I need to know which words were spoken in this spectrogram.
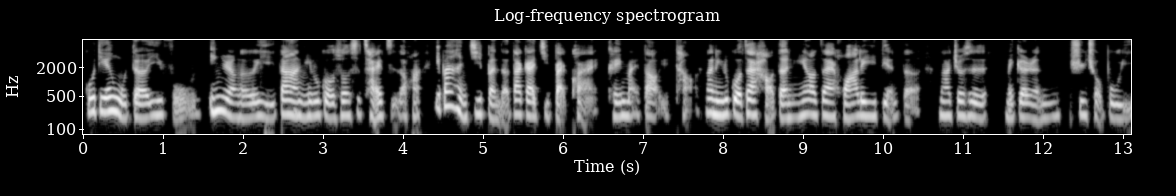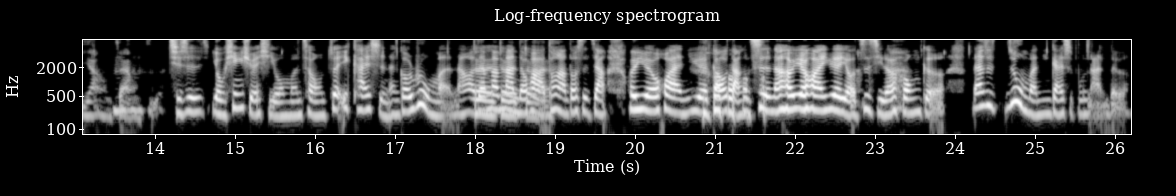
古典舞的衣服因人而异。当然，你如果说是材质的话，一般很基本的大概几百块可以买到一套。那你如果再好的，你要再华丽一点的，那就是。每个人需求不一样，这样子。其实有心学习，我们从最一开始能够入门，然后再慢慢的话，对对对，通常都是这样，会越换越高档次，然后越换越有自己的风格。但是入门应该是不难的，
